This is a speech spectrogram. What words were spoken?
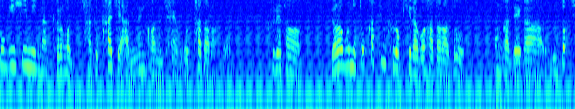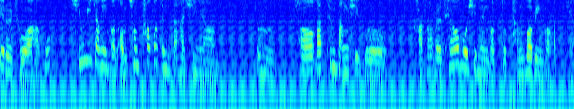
호기심이나 그런 걸 자극하지 않는 거는 잘 못하더라고요. 그래서 여러분도 똑같은 크로키라고 하더라도 뭔가 내가 룩덕질을 좋아하고 심미적인 건 엄청 파고든다 하시면 좀 저 같은 방식으로 가설을 세워보시는 것도 방법인 것 같아요.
